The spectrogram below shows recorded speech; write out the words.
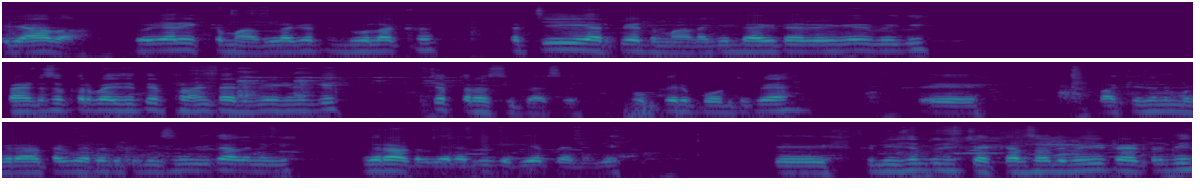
50 ਦਾ। 2001 ਮਾਡਲ ਹੈਗਾ ਤੇ 2 ਲੱਖ 25000 ਰੁਪਏ ਡਿਮਾਂਡ ਹੈਗੀ ਬੈਕ ਟਾਇਰ ਹੈਗੇ ਬਾਈ ਜੀ। 65 70 ਪੈਸੇ ਤੇ ਫਰੰਟ ਟਾਇਰ ਵੀ ਹੈਗੇ 75 80 ਪੈਸੇ। ਓਕੇ ਰਿਪੋਰਟ 'ਚ ਪਿਆ। ਤੇ ਬਾਕੀ ਤੁਹਾਨੂੰ ਮਗਰਾਟ ਵਗੈਰਾ ਦੀ ਕੰਡੀਸ਼ਨ ਵੀ ਦਿਖਾ ਦੇਣਗੇ। ਮਗਰਾਟ ਵਗੈਰਾ ਵੀ ਵਧੀਆ ਪੈਣਗੇ। ਤੇ ਕੰਡੀਸ਼ਨ ਤੁਸੀਂ ਚੈੱਕ ਕਰ ਸਕਦੇ ਹੋ ਜੀ ਟਰੈਕਟਰ ਦੀ।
